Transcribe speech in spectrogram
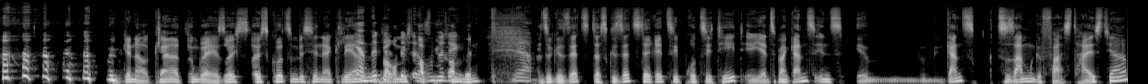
genau, kleiner Zungenbrecher. Soll ich es kurz ein bisschen erklären, ja, bitte, warum bitte, ich drauf unbedingt. gekommen bin? Ja. Also Gesetz, das Gesetz der Reziprozität, jetzt mal ganz ins, äh, ganz zusammengefasst, heißt ja,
